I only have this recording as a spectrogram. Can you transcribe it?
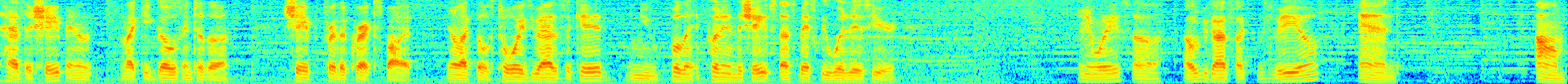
has a shape and like it goes into the shape for the correct spot. You know, like those toys you had as a kid, and you pull it, put in the shapes. That's basically what it is here. Anyways, uh, I hope you guys like this video, and um,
